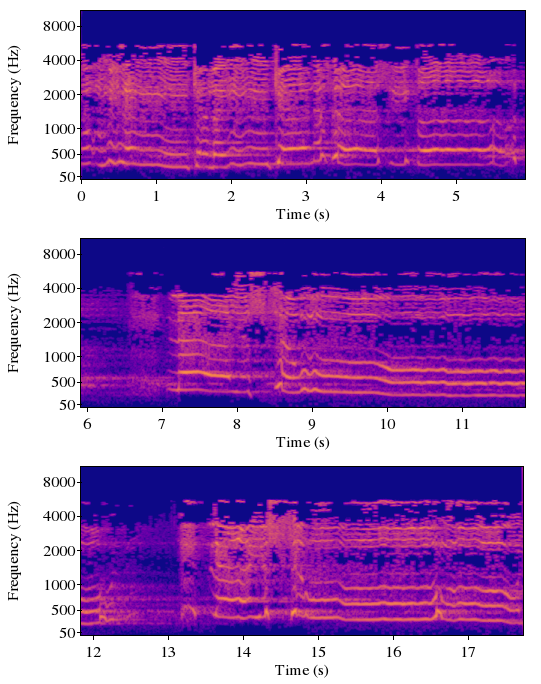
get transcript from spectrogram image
مؤمنا كمن كان فاسقا لا يستوون لا يستوون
